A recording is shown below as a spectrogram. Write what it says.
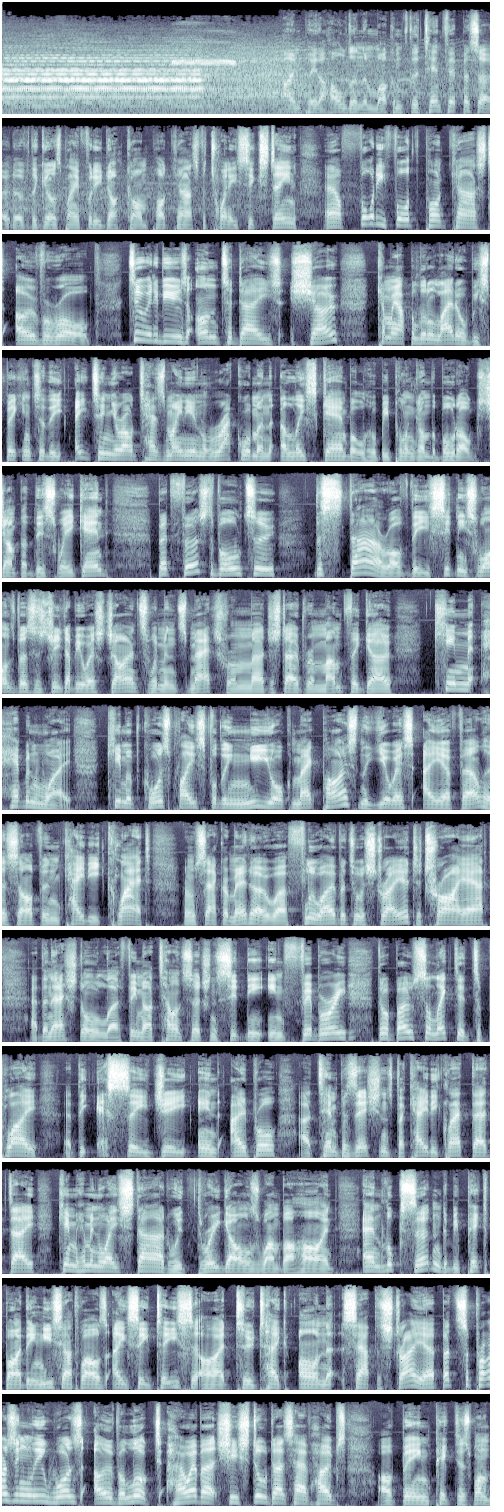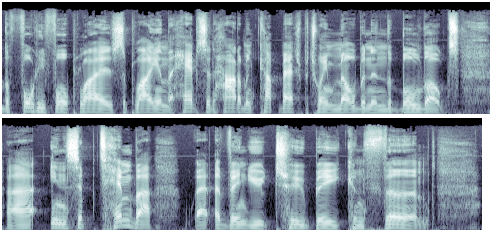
I'm Peter Holden, and welcome to the 10th episode of the girlsplayfooty.com podcast for 2016, our 44th podcast overall. Two interviews on today's show. Coming up a little later, we'll be speaking to the 18 year old Tasmanian ruckwoman Elise Gamble, who'll be pulling on the Bulldogs jumper this weekend. But first of all, to the star of the Sydney Swans versus GWS Giants women's match from uh, just over a month ago Kim Hemingway. Kim, of course, plays for the New York Magpies in the US AFL. Herself and Katie Klatt from Sacramento uh, flew over to Australia to try out at the National uh, Female Talent Search in Sydney in February. They were both selected to play at the SCG in April. Uh, 10 possessions for Katie Klatt that day. Kim Hemingway starred with three goals, one behind, and looked certain to be picked by the New South Wales ACT side to take on South Australia, but surprisingly, surprisingly was overlooked. However, she still does have hopes of being picked as one of the 44 players to play in the Hampson Hardeman Cup match between Melbourne and the Bulldogs uh, in September at a venue to be confirmed.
